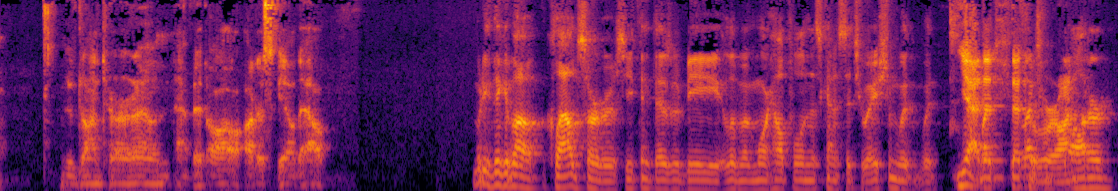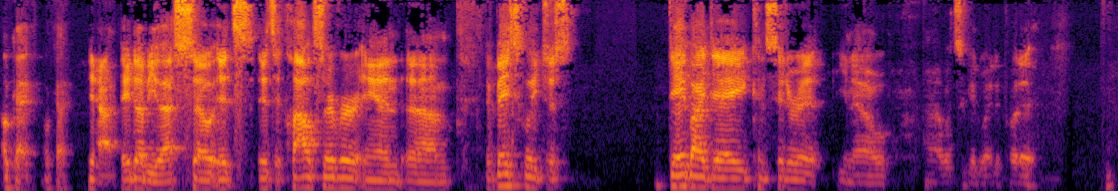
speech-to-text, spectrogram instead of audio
moved on to our own, have it all auto scaled out. What do you think about cloud servers? Do you think those would be a little bit more helpful in this kind of situation with with? Yeah, that, that's what we're on. Water. Okay. Okay. Yeah, AWS. So it's it's a cloud server, and um, it basically just day by day consider it. You know, uh, what's a good way to put it?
